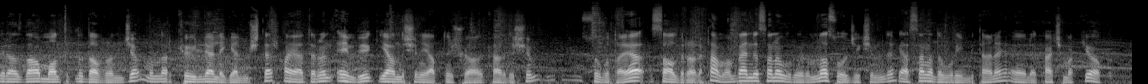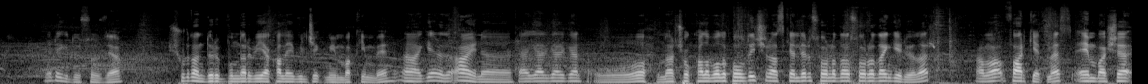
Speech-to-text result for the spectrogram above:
Biraz daha mantıklı davranacağım. Bunlar köylülerle gelmişler. Hayatının en büyük yanlışını yaptın şu an kardeşim. Subutay'a saldırarak. Tamam ben de sana vuruyorum. Nasıl olacak şimdi? Ya sana da vurayım bir tane. Öyle kaçmak yok. Nereye gidiyorsunuz ya? Şuradan dönüp bunları bir yakalayabilecek miyim bakayım bir. Ha gel dur aynen. Gel gel gel gel. Oh bunlar çok kalabalık olduğu için askerleri sonradan sonradan geliyorlar. Ama fark etmez. En başa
